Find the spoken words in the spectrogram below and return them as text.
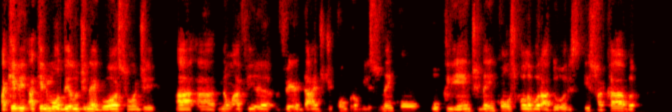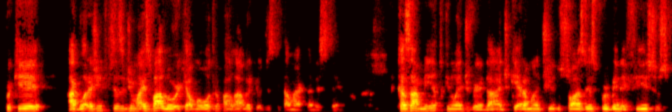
Aquele, aquele modelo de negócio onde a, a, não havia verdade de compromisso nem com o cliente, nem com os colaboradores, isso acaba. Porque agora a gente precisa de mais valor, que é uma outra palavra que eu disse que está marcando esse tempo casamento que não é de verdade, que era mantido só às vezes por benefícios,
